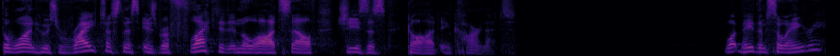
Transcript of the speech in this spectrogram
the one whose righteousness is reflected in the law itself, Jesus, God incarnate. What made them so angry?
